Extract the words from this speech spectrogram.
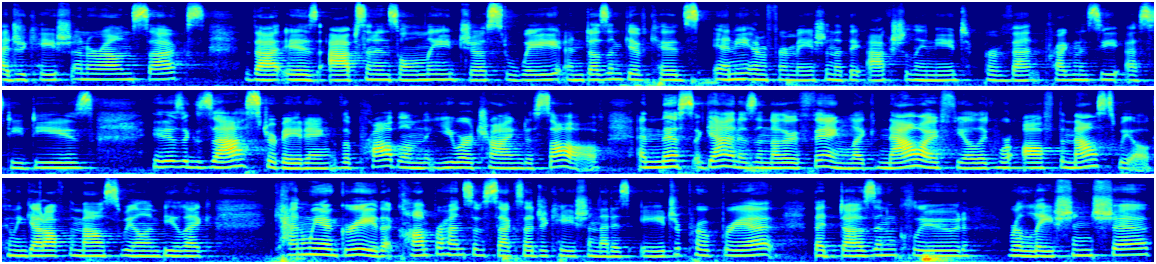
education around sex that is abstinence only, just wait, and doesn't give kids any information that they actually need to prevent pregnancy, STDs, it is exacerbating the problem that you are trying to solve. And this, again, is another thing. Like now I feel like we're off the mouse wheel. Can we get off the mouse wheel and be like, can we agree that comprehensive sex education that is age appropriate, that does include relationship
